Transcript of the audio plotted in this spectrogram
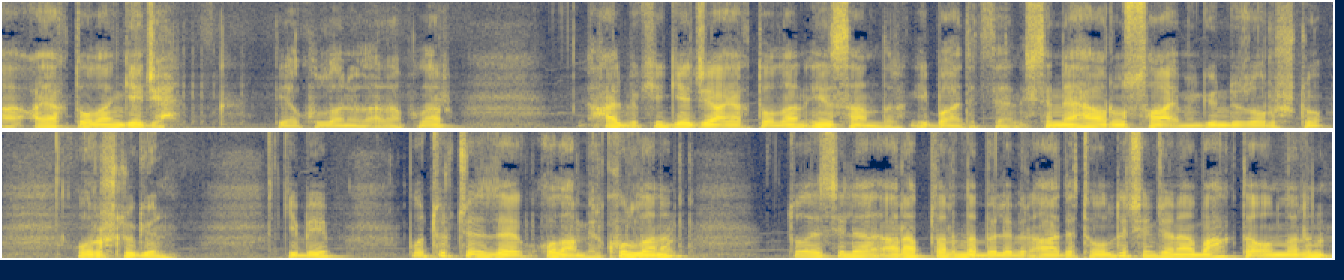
ayakta olan gece diye kullanıyorlar Araplar. Halbuki gece ayakta olan insandır ibadet eden. İşte neharun saimin gündüz oruçlu, oruçlu gün gibi. Bu Türkçe'de de olan bir kullanım. Dolayısıyla Arapların da böyle bir adeti olduğu için Cenab-ı Hak da onların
